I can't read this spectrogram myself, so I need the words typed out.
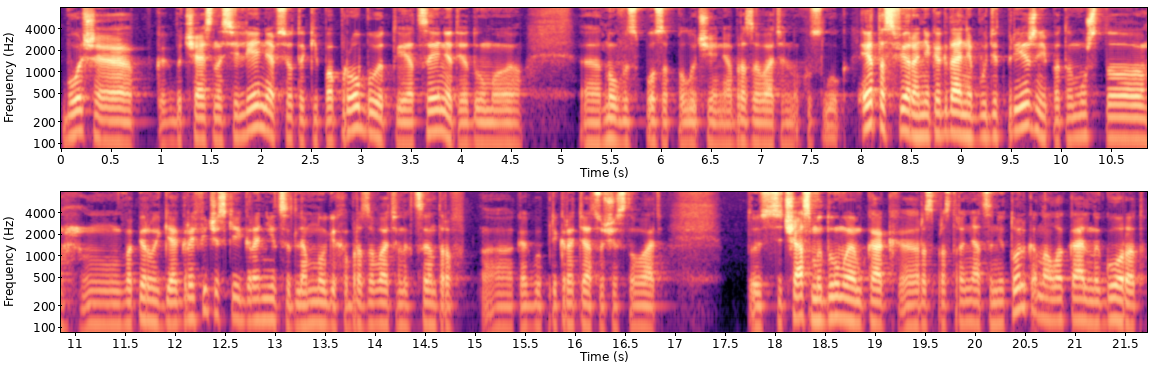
большая как бы, часть населения все-таки попробует и оценит, я думаю, э, новый способ получения образовательных услуг. Эта сфера никогда не будет прежней, потому что, во-первых, географические границы для многих образовательных центров э, как бы прекратят существовать. То есть сейчас мы думаем, как э, распространяться не только на локальный город,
